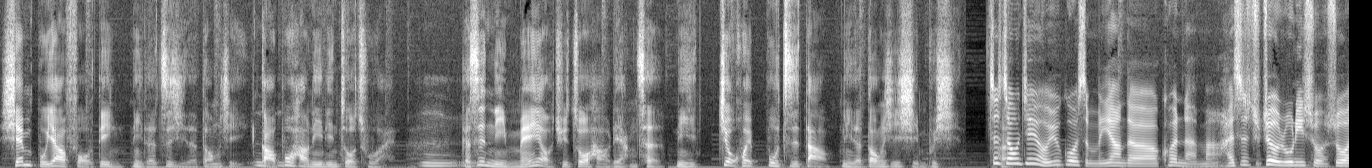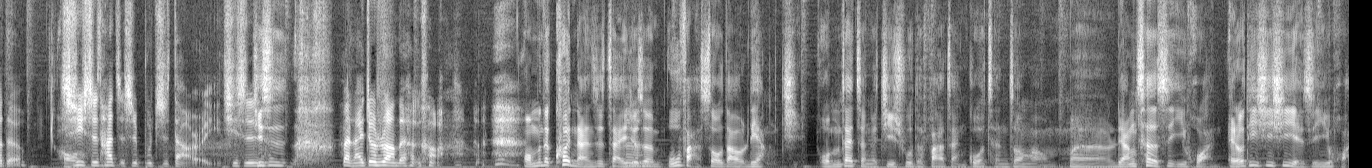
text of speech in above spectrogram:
先不要否定你的自己的东西，嗯搞不好你已经做出来了。嗯，可是你没有去做好量测，你就会不知道你的东西行不行。这中间有遇过什么样的困难吗？还是就如你所说的，哦其实他只是不知道而已，其实其实 本来就 run 的很好。我们的困难是在于，就是嗯无法受到谅解。我们在整个技术的发展过程中哦，呃，量测是一环，LTCC 也是一环。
